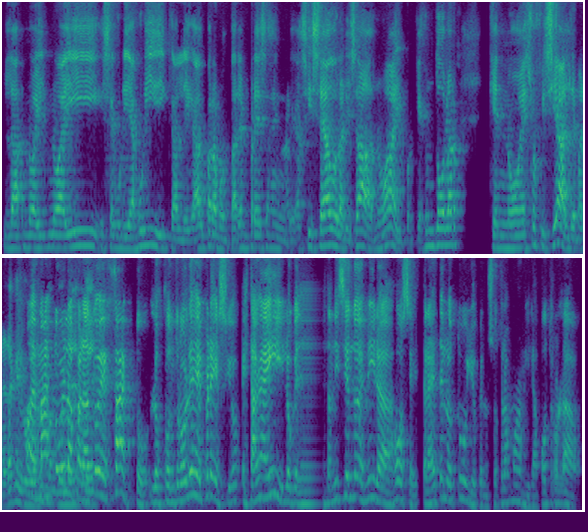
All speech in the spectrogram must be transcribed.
la, no, hay, no hay seguridad jurídica legal para montar empresas, en, así sea dolarizadas, no hay, porque es un dólar que no es oficial, de manera que el Además, todo el aparato de facto, los controles de precio están ahí. Lo que te están diciendo es, mira, José, tráete lo tuyo, que nosotros vamos a mirar para otro lado.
